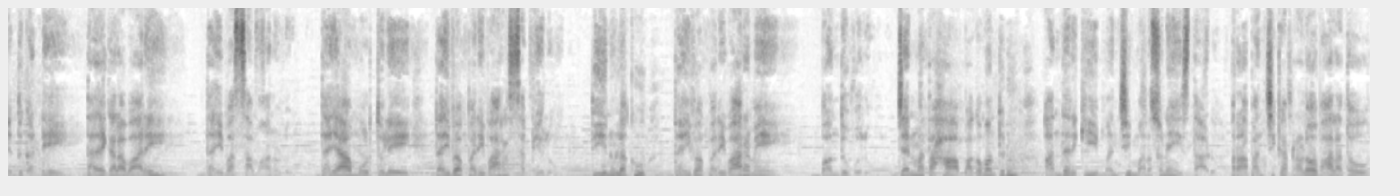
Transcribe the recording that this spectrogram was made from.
ఎందుకంటే దయగలవారే దైవ సమానులు. దయామూర్తులే దైవ పరివార సభ్యులు. దీనులకు దైవ పరివారమే బంధువులు. జన్మతః భగవంతుడు అందరికీ మంచి మనసునే ఇస్తాడు. ప్రాపంచిక ప్రలోభాలతో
